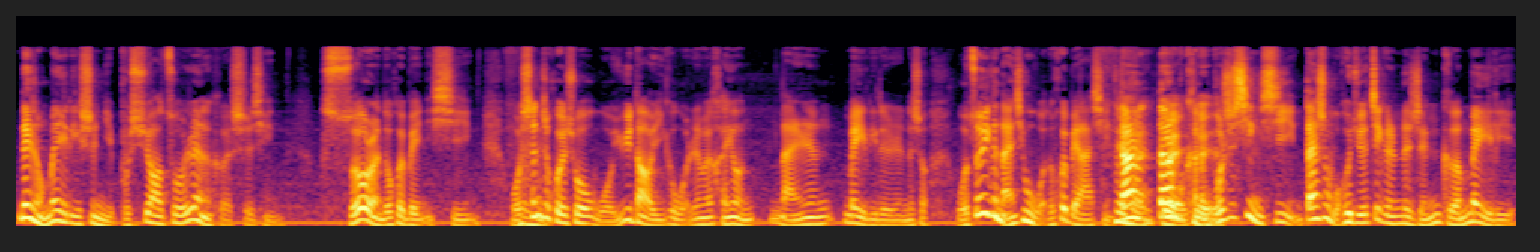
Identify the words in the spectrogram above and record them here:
那种魅力是你不需要做任何事情。所有人都会被你吸引。我甚至会说，我遇到一个我认为很有男人魅力的人的时候，我作为一个男性，我都会被他吸引。当然，当然可能不是性吸引，但是我会觉得这个人的人格魅力，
